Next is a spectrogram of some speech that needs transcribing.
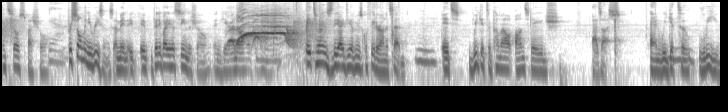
It's so special. Yeah. For so many reasons. I mean, if, if anybody has seen the show in here, I know. It turns the idea of musical theater on its head. Mm. It's we get to come out on stage as us, and we get to mm. leave.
